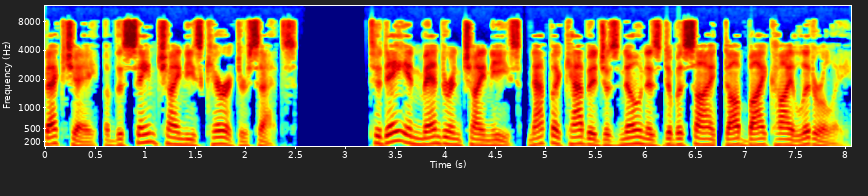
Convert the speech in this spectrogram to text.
bekche, of the same Chinese character sets. Today in Mandarin Chinese, Napa cabbage is known as dabasai, da bai kai literally,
